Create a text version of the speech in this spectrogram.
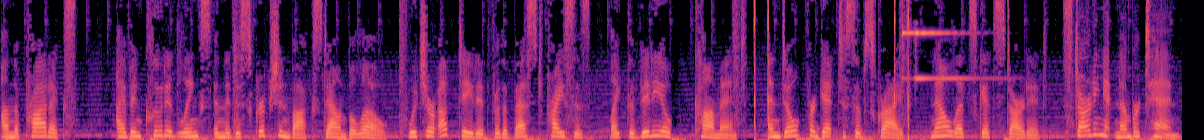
on the products, I've included links in the description box down below, which are updated for the best prices, like the video, comment, and don't forget to subscribe. Now let's get started. Starting at number 10.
